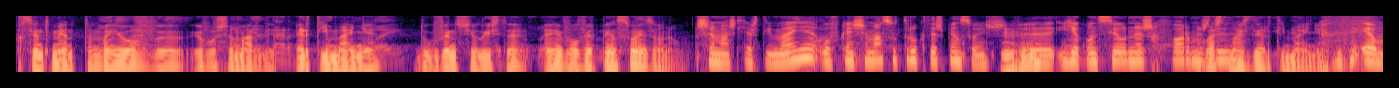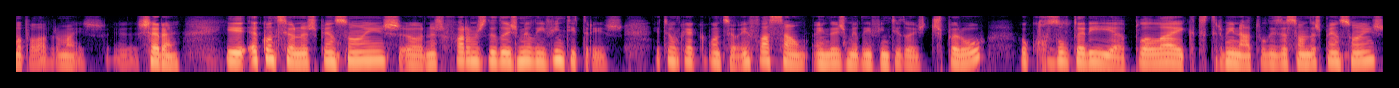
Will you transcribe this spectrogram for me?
recentemente também houve, eu vou chamar-lhe artimanha do governo socialista a envolver pensões ou não? Chamaste-lhe artimanha, houve quem chamasse o truque das pensões. Uhum. Uh, e aconteceu nas reformas. Eu gosto de... mais de artimanha. é uma palavra mais uh. E aconteceu nas pensões, ou nas reformas de 2023. Então o que é que aconteceu? A inflação em 2022 disparou o que resultaria, pela lei que determina a atualização das pensões,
